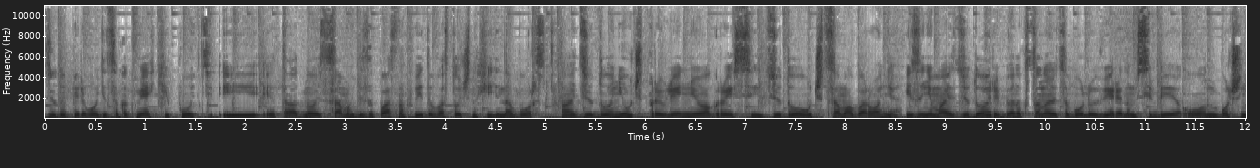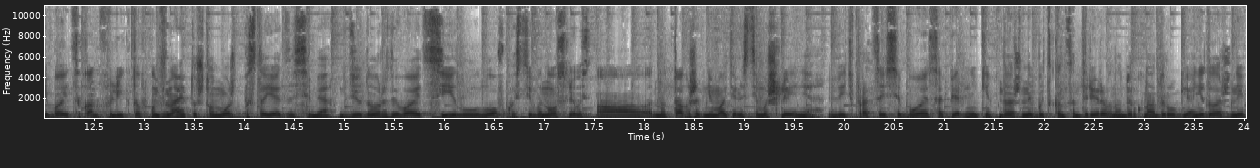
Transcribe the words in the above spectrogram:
Дзюдо переводится как «мягкий путь», и это одно из самых безопасных видов восточных единоборств. А дзюдо не учит проявлению агрессии, дзюдо учит самообороне. И занимаясь дзюдо, ребенок становится более уверенным в себе, он больше не боится конфликтов, он знает то, что он может постоять за себя. Дзюдо развивает силу, ловкость и выносливость, а, но также внимательность и мышление. Ведь в процессе боя соперники должны быть сконцентрированы друг на друге, они должны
